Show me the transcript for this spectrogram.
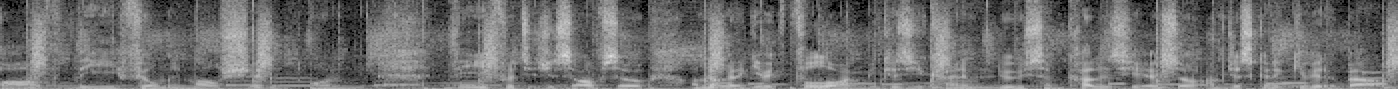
of the film emulsion on the footage itself. So I'm not going to give it full on because you kind of lose some colors here. So I'm just going to give it about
